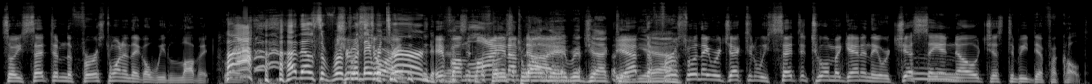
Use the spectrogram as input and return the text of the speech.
So he sent him the first one, and they go, we love it. That was the first True one they story. returned. If That's I'm lying, I'm one dying. they rejected, Yep, yeah. the first one they rejected, we sent it to them again, and they were just saying mm. no, just to be difficult.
